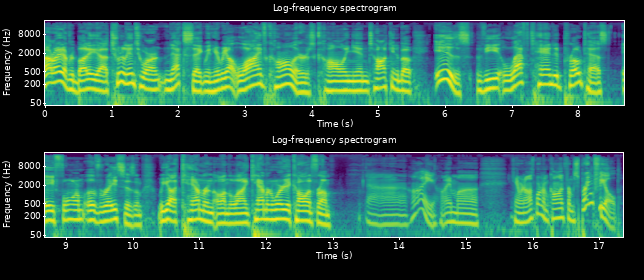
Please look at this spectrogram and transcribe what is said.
All right, everybody, uh, tuning into our next segment here. We got live callers calling in talking about is the left handed protest a form of racism? We got Cameron on the line. Cameron, where are you calling from? Uh, hi, I'm uh, Cameron Osborne. I'm calling from Springfield.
